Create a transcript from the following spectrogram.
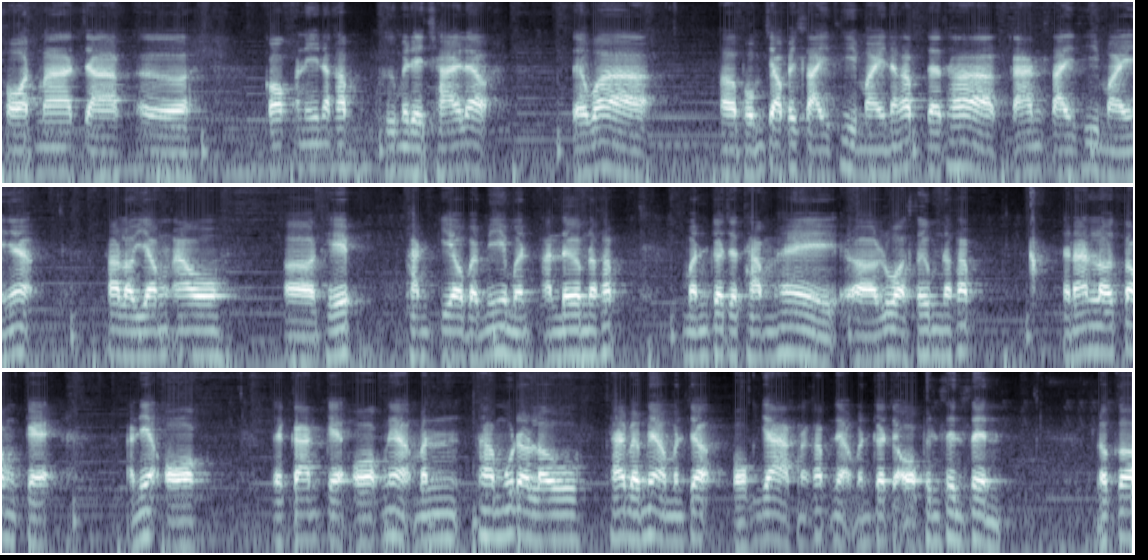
ถอดมาจากเอ่อก๊อกอันนี้นะครับ คือไม่ได้ใช้แล้ว แต่ว่าเอ่อผมจะเอาไปใส่ที่ใหม่นะครับ แต่ถ้าการใส่ที่ใหม่เนี่ยถ้าเรายังเอาเอ่อเทปพันเกลียวแบบนี้เหมือนอันเดิมนะครับ มันก็จะทำให้รั่วซึมนะครับฉะนั้นเราต้องแกะอันนี้ออก แต่การแกะออกเนี่ยมันถ้ามุดเราใช้แบบเนี้ยมันจะออกยากนะครับเนี่ยมันก็จะออกเป็นเส้นๆแล้วก็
